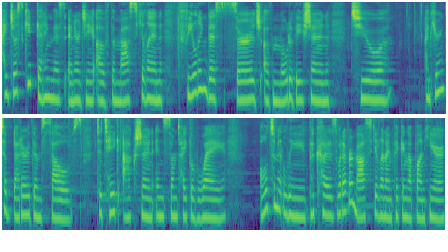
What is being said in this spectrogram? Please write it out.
I just keep getting this energy of the masculine feeling this surge of motivation to I'm hearing to better themselves, to take action in some type of way. Ultimately, because whatever masculine I'm picking up on here,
